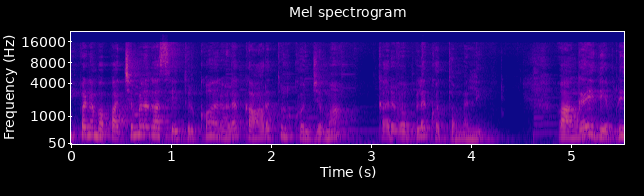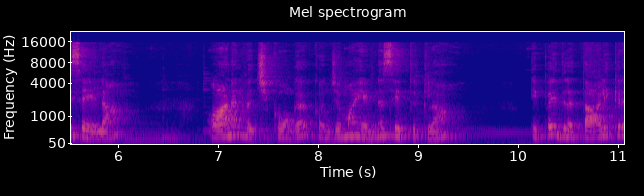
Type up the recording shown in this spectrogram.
இப்போ நம்ம பச்சை மிளகாய் சேர்த்துருக்கோம். அதனால் காரத்தூள் கொஞ்சமாக கருவேப்பிலை கொத்தமல்லி. வாங்க இது எப்படி செய்யலாம்? வானல் வச்சுக்கோங்க. கொஞ்சமாக எண்ணெய் சேர்த்துக்கலாம். இப்போ இதில் தாளிக்கிற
